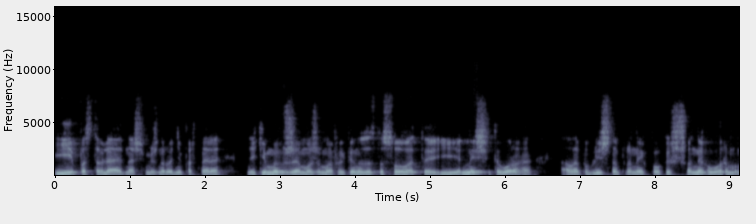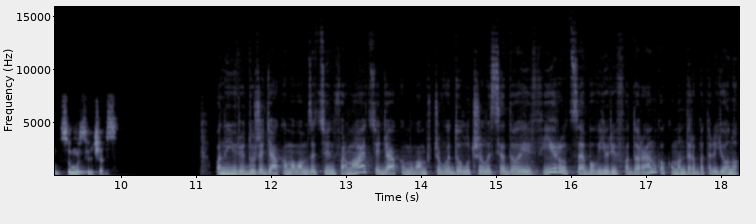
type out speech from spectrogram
і поставляють наші міжнародні партнери які ми вже можемо ефективно застосовувати і нищити ворога, але публічно про них поки що не говоримо. В цьому свій час. Пане Юрію, дуже дякуємо вам за цю інформацію. Дякуємо вам, що ви долучилися до ефіру. Це був Юрій Федоренко, командир батальйону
